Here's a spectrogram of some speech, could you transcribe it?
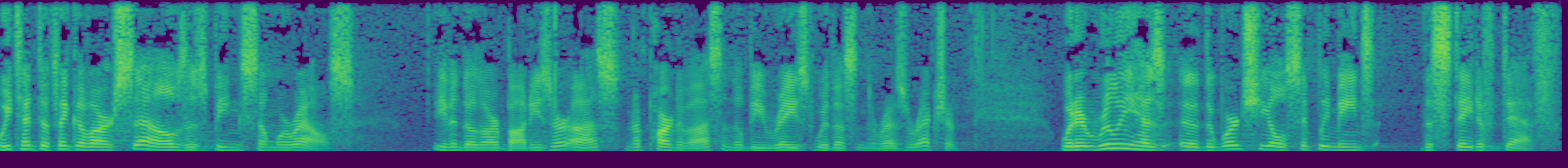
we tend to think of ourselves as being somewhere else even though our bodies are us and a part of us, and they'll be raised with us in the resurrection. What it really has, uh, the word Sheol simply means the state of death.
